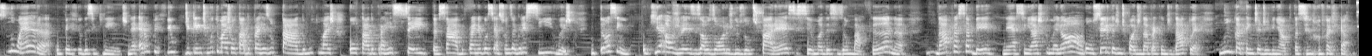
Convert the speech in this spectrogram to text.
isso não era o perfil desse cliente, né? Era um perfil de cliente muito mais voltado para resultado, muito mais voltado para receita, sabe? Para negociações agressivas. Então, assim, o que às vezes aos olhos dos outros parece ser uma decisão bacana, não dá para saber, né? Assim, acho que o melhor conselho que a gente pode dar para candidato é nunca tente adivinhar o que está sendo avaliado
